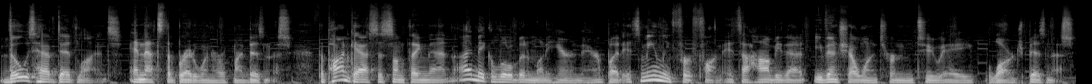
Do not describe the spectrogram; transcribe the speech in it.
Those have deadlines, and that's the breadwinner of my business. The podcast is something that I make a little bit of money here and there, but it's mainly for fun. It's a hobby that eventually I want to turn into a large business.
